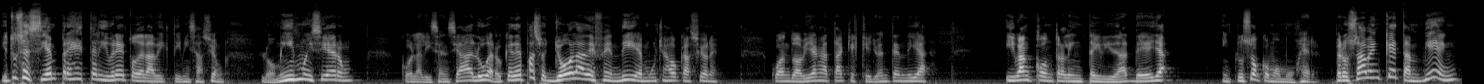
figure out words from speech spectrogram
Y entonces siempre es este libreto de la victimización. Lo mismo hicieron con la licenciada Lugaro, que de paso yo la defendí en muchas ocasiones cuando habían ataques que yo entendía iban contra la integridad de ella, incluso como mujer. Pero ¿saben qué? También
